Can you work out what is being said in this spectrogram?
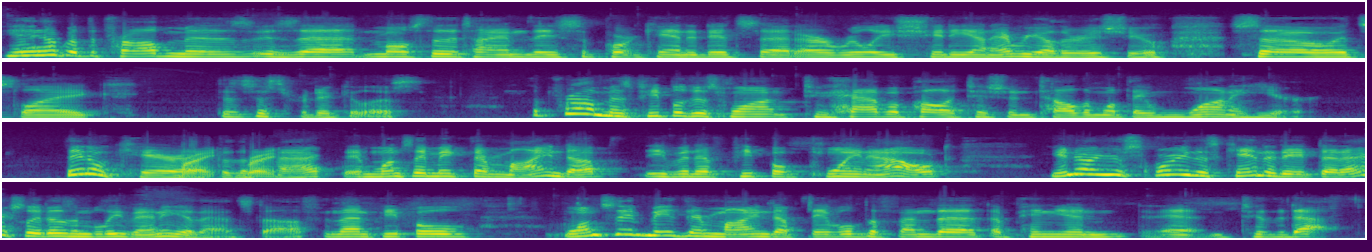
Yeah, but the problem is is that most of the time they support candidates that are really shitty on every other issue. So it's like it's just ridiculous. The problem is people just want to have a politician tell them what they want to hear. They don't care Right, after the right. fact. And once they make their mind up, even if people point out, you know, you're supporting this candidate that actually doesn't believe any of that stuff. And then people once they've made their mind up, they will defend that opinion eh, to the death.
